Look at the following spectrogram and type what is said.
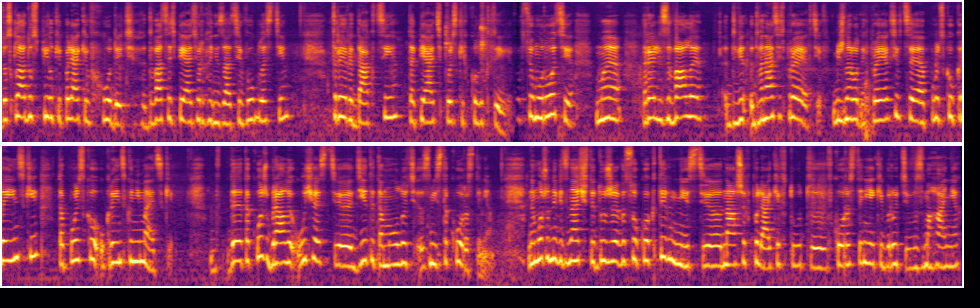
До складу спілки поляків входить 25 організацій в області, три редакції та 5 польських колективів. В цьому році ми реалізували дві- 12 проєктів, міжнародних проєктів. Це польсько-українські та польсько-українсько-німецькі де також брали участь е, діти та молодь з міста Коростеня. Не можу не відзначити дуже високу активність е, наших поляків тут е, в Коростені, які беруть в змаганнях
